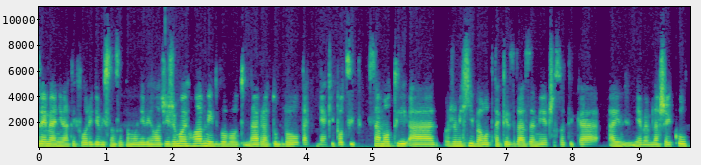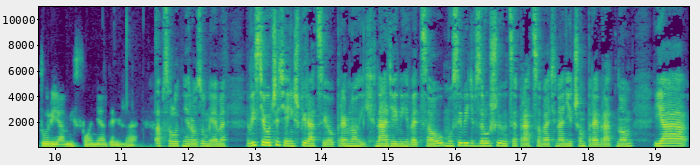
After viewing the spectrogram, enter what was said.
zrejme ani na tej Floride by som sa tomu nevyhla. Čiže môj hlavný dôvod návratu bol taký nejaký pocit samoty a že mi chýbalo také zázemie, čo sa týka aj, neviem, našej kultúry a myslenia, takže... Absolutne rozumieme. Vy ste určite inšpiráciou pre mnohých nádejných vedcov. Musí byť vzrušujúce pracovať na niečom prevratnom. Ja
